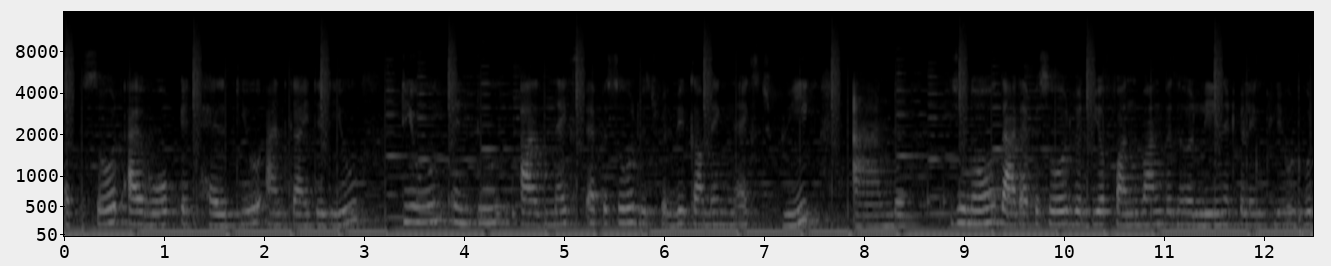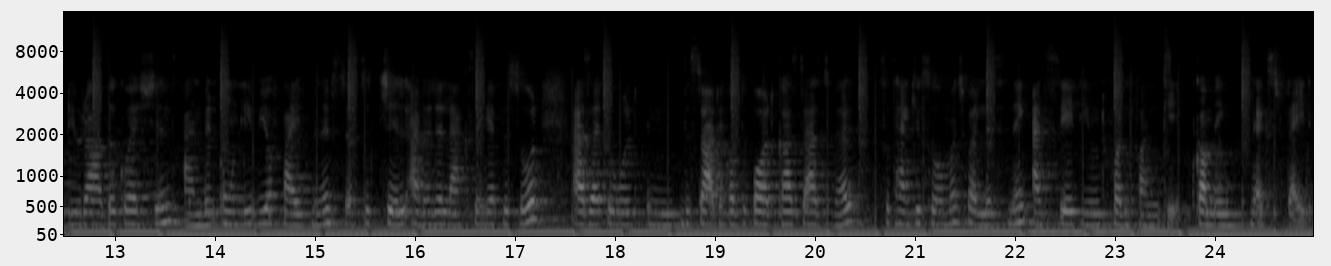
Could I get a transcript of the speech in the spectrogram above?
episode. I hope it helped you and guided you. Tune into our next episode, which will be coming next week, and you know that episode will be a fun one with Harleen. It will include would you rather questions and will only be a five minutes just a chill and a relaxing episode, as I told in the starting of the podcast as well. So thank you so much for listening and stay tuned for the fun game coming next Friday.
